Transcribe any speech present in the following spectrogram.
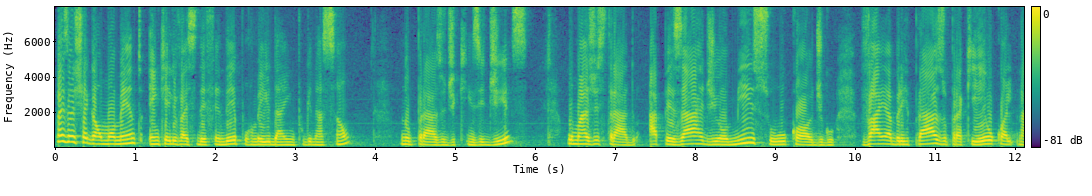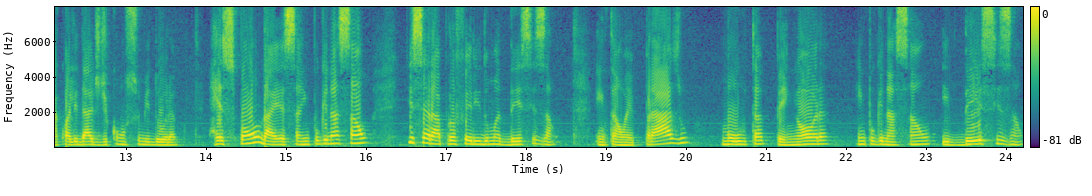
Mas vai chegar um momento em que ele vai se defender por meio da impugnação, no prazo de 15 dias. O magistrado, apesar de omisso o código, vai abrir prazo para que eu, na qualidade de consumidora, responda a essa impugnação e será proferida uma decisão. Então, é prazo, multa, penhora, impugnação e decisão.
